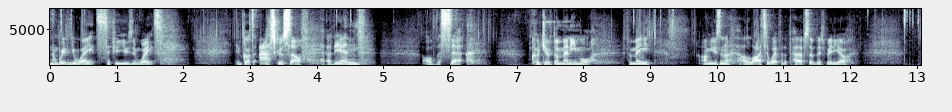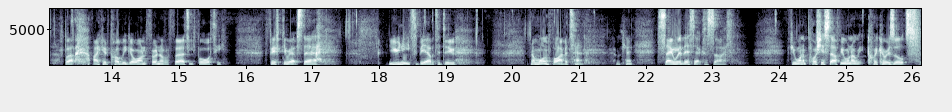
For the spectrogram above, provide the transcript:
Now with your weights, if you're using weights, you've got to ask yourself at the end of the set, could you have done many more? For me, I'm using a, a lighter weight for the purpose of this video but I could probably go on for another 30, 40, 50 reps there. You need to be able to do no more than five or 10, okay? Same with this exercise. If you want to push yourself, you want to get quicker results,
